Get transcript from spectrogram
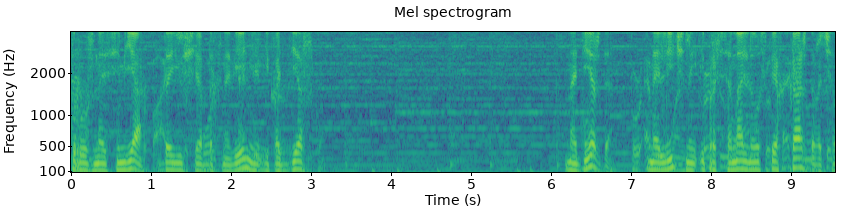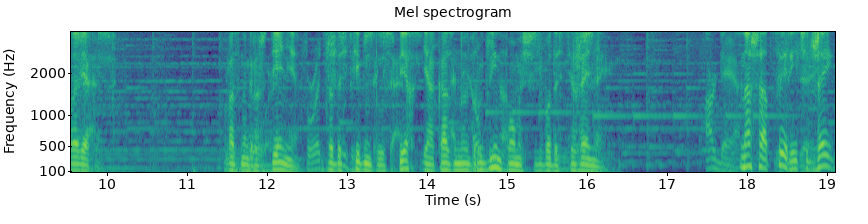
дружная семья, дающая вдохновение и поддержку. Надежда на личный и профессиональный успех каждого человека. Вознаграждение за достигнутый успех и оказанную другим помощь в его достижении. Наши отцы Рич и Джей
